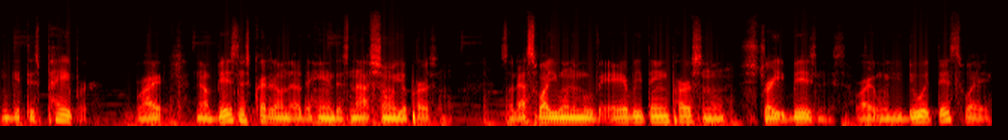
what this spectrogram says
and get this paper, right? Now, business credit, on the other hand, is not showing your personal. So that's why you want to move everything personal straight business, right? When you do it this way,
